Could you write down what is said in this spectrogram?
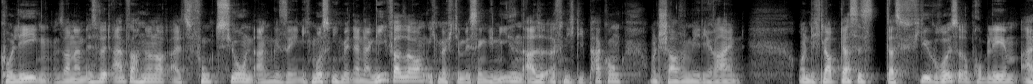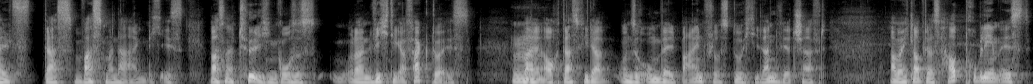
Kollegen, sondern es wird einfach nur noch als Funktion angesehen. Ich muss mich mit Energie versorgen, ich möchte ein bisschen genießen, also öffne ich die Packung und schaufel mir die rein. Und ich glaube, das ist das viel größere Problem als das, was man da eigentlich isst. Was natürlich ein großes oder ein wichtiger Faktor ist, mhm. weil auch das wieder unsere Umwelt beeinflusst durch die Landwirtschaft. Aber ich glaube, das Hauptproblem ist,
